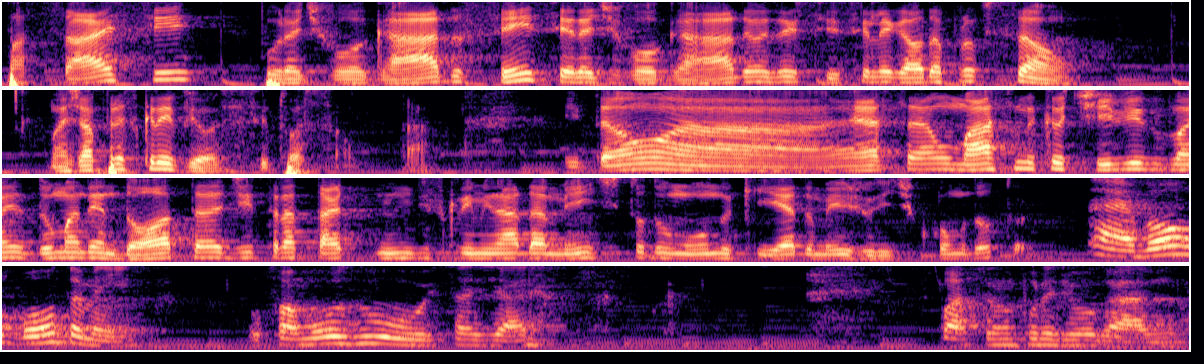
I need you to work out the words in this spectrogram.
passar-se por advogado sem ser advogado é um exercício legal da profissão mas já prescreveu essa situação. Tá? Então, a, essa é o máximo que eu tive de uma anedota de tratar indiscriminadamente todo mundo que é do meio jurídico como doutor. É, bom, bom também. O famoso estagiário se passando por advogado.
